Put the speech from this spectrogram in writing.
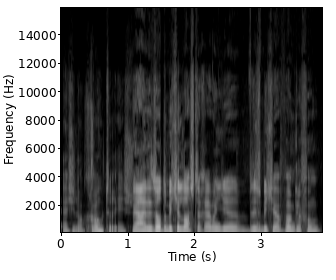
als je dan groter is. Ja, dat is altijd een beetje lastig, hè? Want je, is een beetje afhankelijk van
